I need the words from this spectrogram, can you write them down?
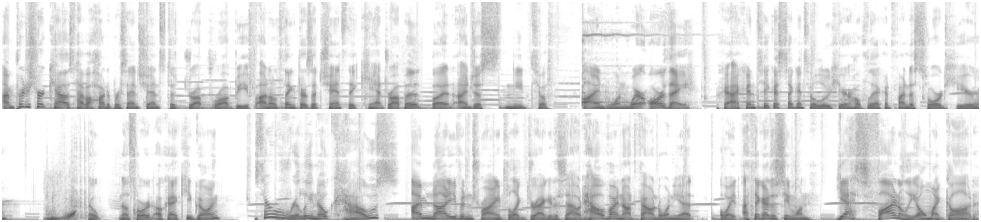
I'm pretty sure cows have a 100% chance to drop raw beef. I don't think there's a chance they can't drop it, but I just need to find one. Where are they? Okay, I can take a second to loot here. Hopefully I can find a sword here. Nope, no sword. Okay, keep going. Is there really no cows? I'm not even trying to like drag this out. How have I not found one yet? Oh wait, I think I just seen one. Yes, finally. Oh my god.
